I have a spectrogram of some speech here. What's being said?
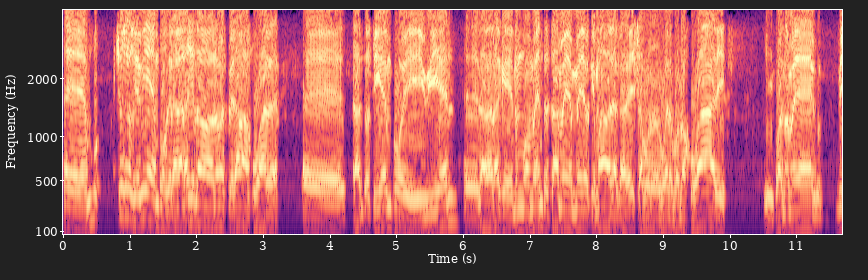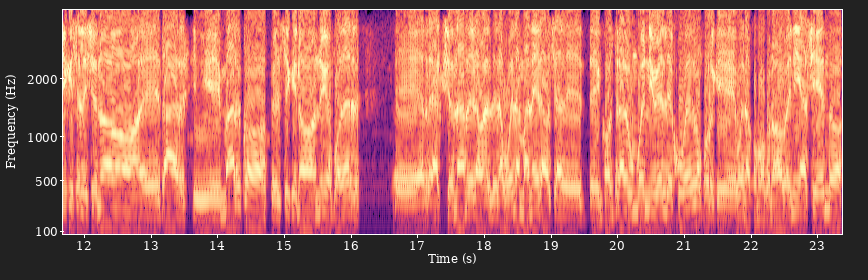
Eh, yo creo que bien, porque la verdad que no, no me esperaba jugar eh, tanto tiempo y bien. Eh, la verdad que en un momento estaba medio, medio quemado la cabeza por, bueno, por no jugar y, y cuando me vi que se lesionó eh, Dar y Marco, pensé que no, no iba a poder eh, reaccionar de la, de la buena manera, o sea, de, de encontrar un buen nivel de juego, porque, bueno, como no venía haciendo,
